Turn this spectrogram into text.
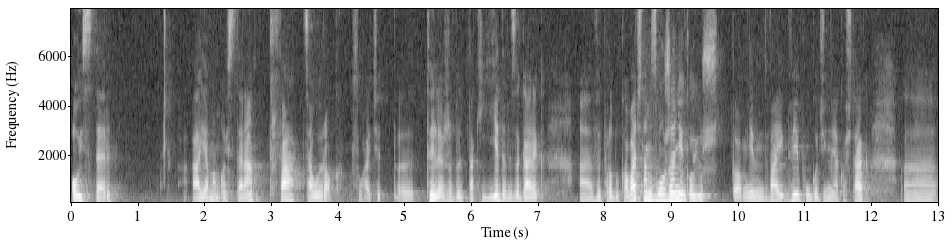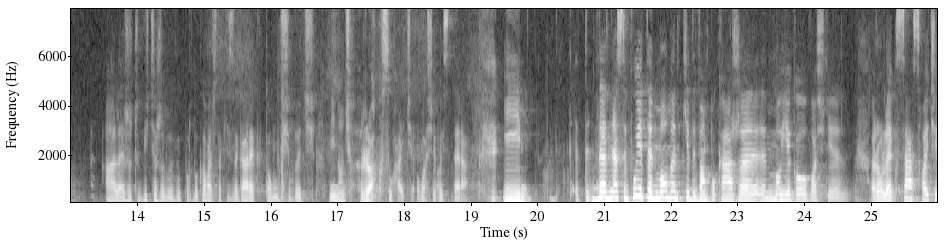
Oyster, a ja mam Oystera, trwa cały rok. Słuchajcie, t- tyle, żeby taki jeden zegarek e, wyprodukować. Tam złożenie go już, to nie wiem, dwa- dwie i pół godziny jakoś tak. E, Ale rzeczywiście, żeby wyprodukować taki zegarek, to musi być, minąć rok, słuchajcie, właśnie Oystera. I następuje ten moment, kiedy Wam pokażę mojego właśnie Rolexa. Słuchajcie,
